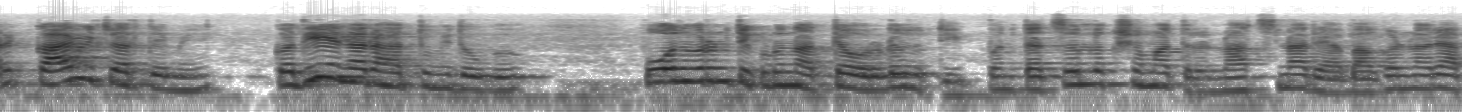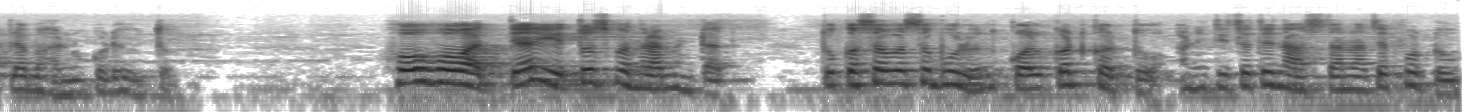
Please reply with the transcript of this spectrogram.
अरे काय विचारते मी? कधी येणार आहात तुम्ही दोघं? फोनवरून तिकडून आत्या ओरडत होती पण त्याचं लक्ष मात्र नाचणाऱ्या बागडणाऱ्या आपल्या भानूकडे होतं. हो हो आत्या येतोच पंधरा मिनिटात. तो कसं वसं बोलून कॉल कट करतो आणि तिचे ते नाचतानाचे फोटो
